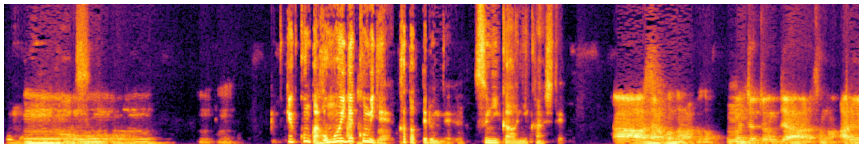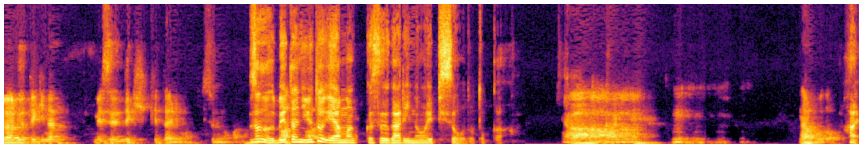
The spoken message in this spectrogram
思いん。ますうんうん。結構今回思い出込みで語ってるんで、スニーカーに関して。ああ、なるほど、なるほど。うんまあちょっと、じゃあ、その、あるある的な目線で聞けたりもするのかな。そうそう、ベータに言うと、エアマックス狩りのエピソードとか。ああ。うんうんなるほど。はい。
